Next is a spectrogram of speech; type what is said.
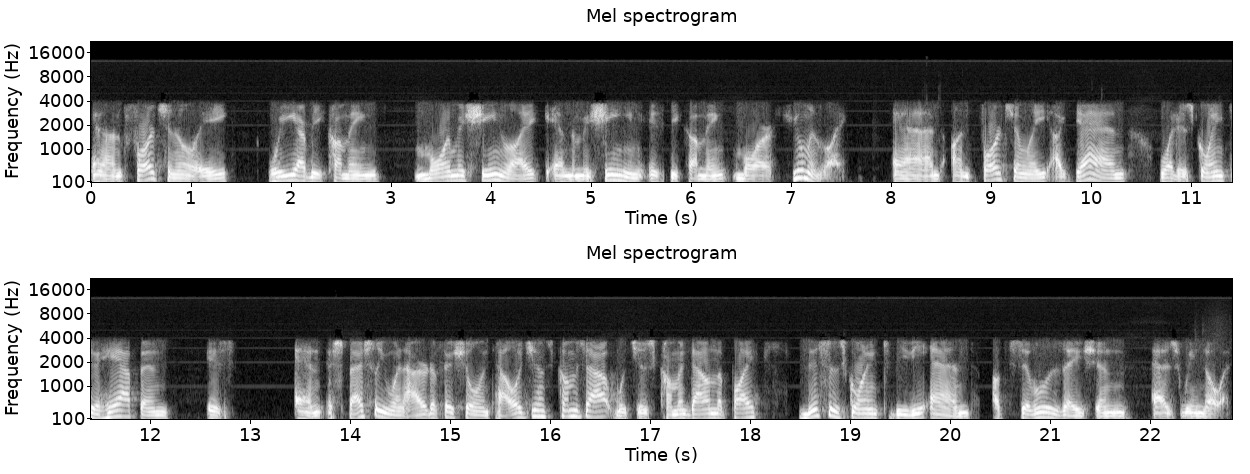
And unfortunately, we are becoming more machine like, and the machine is becoming more human like. And unfortunately, again, what is going to happen is and especially when artificial intelligence comes out, which is coming down the pike, this is going to be the end of civilization as we know it.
